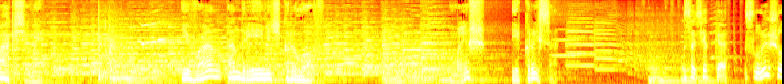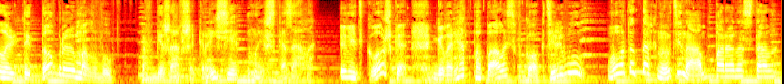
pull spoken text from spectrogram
Максимы. Иван Андреевич Крылов. Мышь и крыса. Соседка, слышала ли ты добрую молву? Вбежавши крысе, мышь сказала. Ведь кошка, говорят, попалась в когти льву. Вот отдохнуть и нам пора настала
